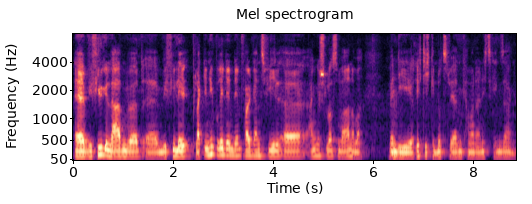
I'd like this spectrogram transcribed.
äh, wie viel geladen wird, äh, wie viele Plug-in-Hybride in dem Fall ganz viel äh, angeschlossen waren. Aber wenn mhm. die richtig genutzt werden, kann man da nichts gegen sagen.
